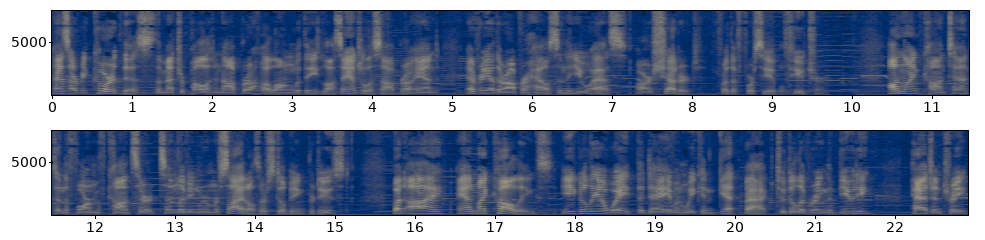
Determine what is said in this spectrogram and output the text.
as I record this, the Metropolitan Opera, along with the Los Angeles Opera and every other opera house in the U.S. are shuttered for the foreseeable future. Online content in the form of concerts and living room recitals are still being produced, but I and my colleagues eagerly await the day when we can get back to delivering the beauty, pageantry,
